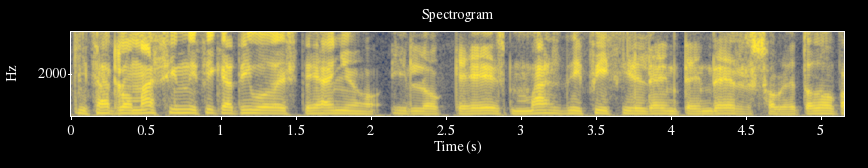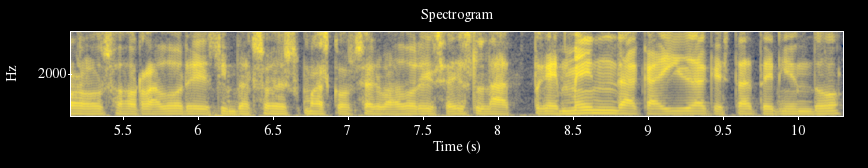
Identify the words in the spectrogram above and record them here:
Quizás lo más significativo de este año y lo que es más difícil de entender, sobre todo para los ahorradores, inversores más conservadores, es la tremenda caída que está teniendo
